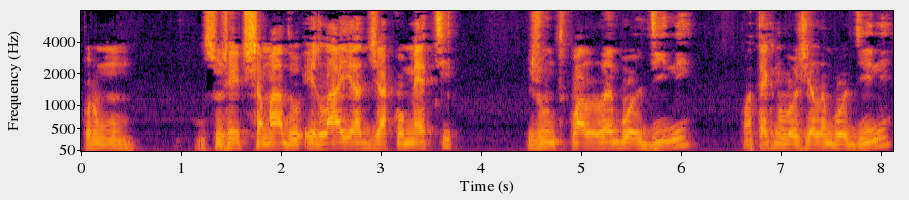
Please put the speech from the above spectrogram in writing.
por um, um sujeito chamado Elia Giacometti, junto com a Lamborghini, com a tecnologia Lamborghini.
